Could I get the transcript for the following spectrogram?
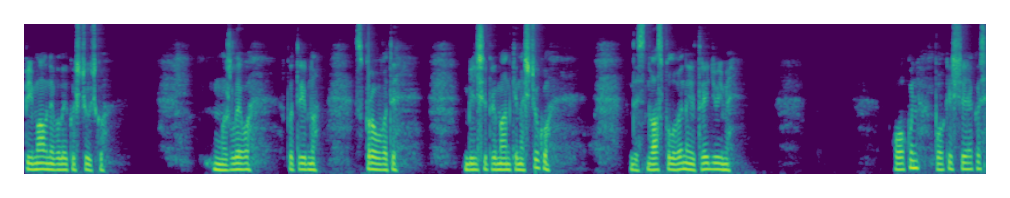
піймав невелику щучку. Можливо, потрібно спробувати більші приманки на щуку. Десь 2,5-3 дюйми. Окунь поки що якось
